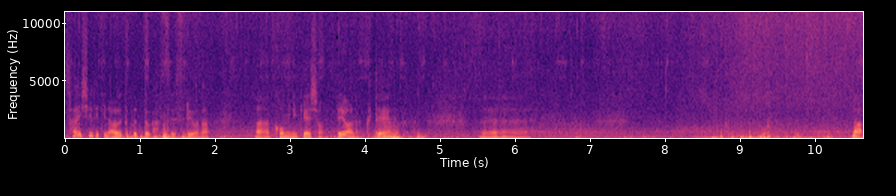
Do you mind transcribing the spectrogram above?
最終的なアウトプットが発生するようなあコミュニケーションではなくて、えーまあ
